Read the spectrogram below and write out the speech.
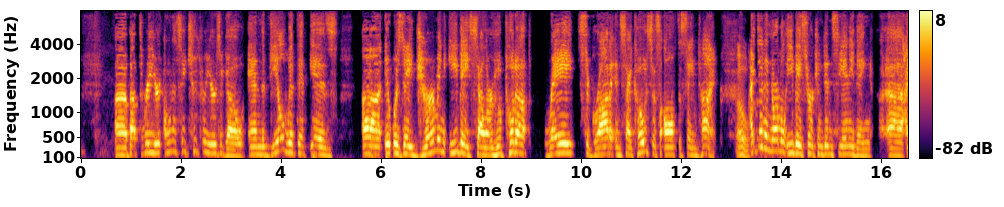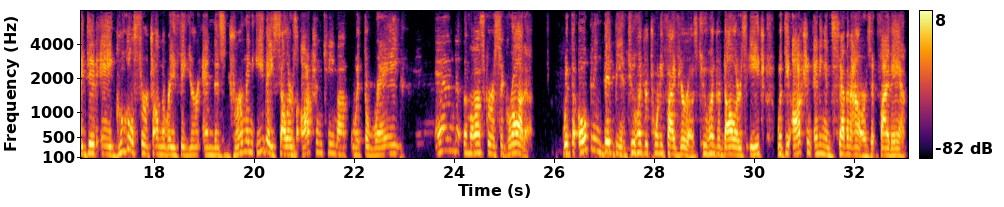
uh, about three years, I want to say two, three years ago. And the deal with it is uh, it was a German eBay seller who put up Rey, Sagrada, and Psicosis all at the same time. Oh, I did a normal eBay search and didn't see anything. Uh, I did a Google search on the Rey figure, and this German eBay seller's auction came up with the Rey and the Mascara Sagrada, with the opening bid being 225 euros, $200 each, with the auction ending in seven hours at 5 a.m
